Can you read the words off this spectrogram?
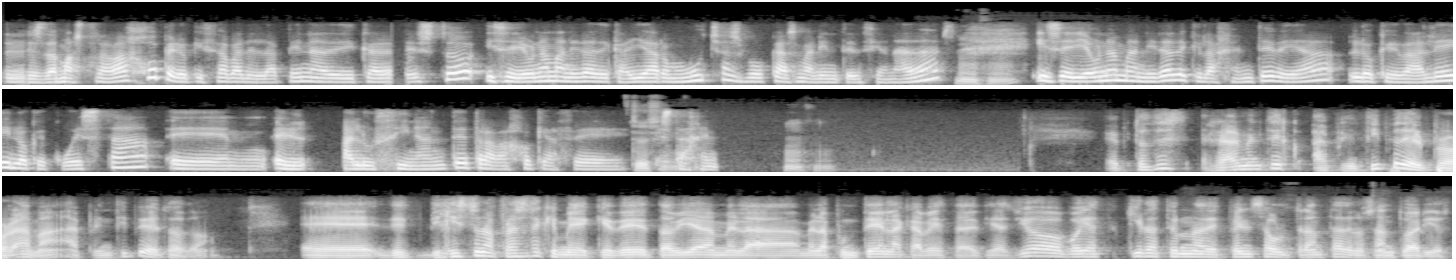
les da más trabajo, pero quizá vale la pena dedicar a esto y sería una manera de callar muchas bocas malintencionadas y sería una manera de que la gente vea lo que vale y lo que cuesta em, el alucinante trabajo que hace esta gente. Entonces, realmente, al principio del programa, al principio de todo, eh, dijiste una frase que me quedé, todavía me la, me la apunté en la cabeza. Decías, yo voy a, quiero hacer una defensa ultranza de los santuarios.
